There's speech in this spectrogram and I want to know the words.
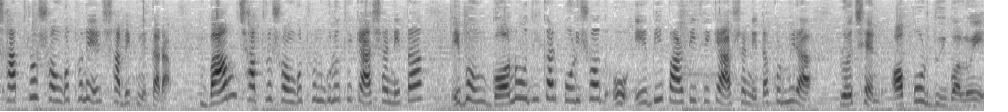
ছাত্র সংগঠনের সাবেক নেতারা। বাম ছাত্র সংগঠনগুলো থেকে আসা নেতা এবং গণ অধিকার পরিষদ ও এবি পার্টি থেকে আসা নেতাকর্মীরা রয়েছেন অপর দুই বলয়ে।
